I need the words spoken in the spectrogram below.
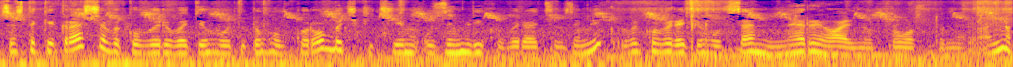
Все ж таки краще виковирювати його тут того в коробочці, чим у землі ковирятися. В землі виковиряти його все нереально, просто нереально.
